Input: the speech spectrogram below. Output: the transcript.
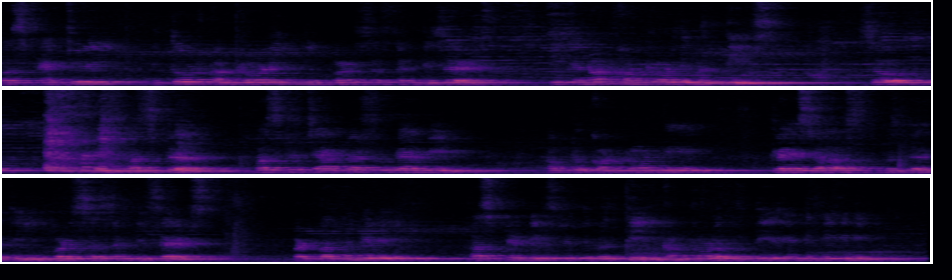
But actually, without controlling impulses and desires, we cannot control the vrittis. So, the first, first chapter should have been how to control the kleshas, the, the impulses and desires. But Patanjali first deals with the vritti, control of vritti in the beginning.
